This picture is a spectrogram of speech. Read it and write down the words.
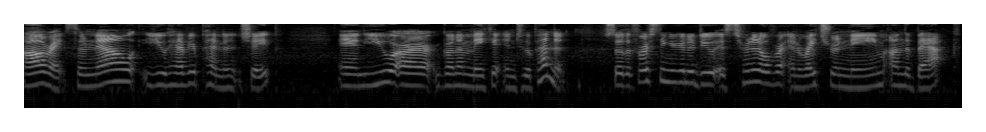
All right, so now you have your pendant shape and you are going to make it into a pendant. So the first thing you're going to do is turn it over and write your name on the back.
